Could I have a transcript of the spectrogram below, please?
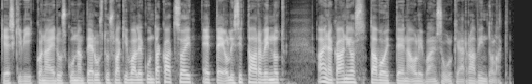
Keskiviikkona eduskunnan perustuslakivaliokunta katsoi, ettei olisi tarvinnut, ainakaan jos tavoitteena oli vain sulkea ravintolat.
